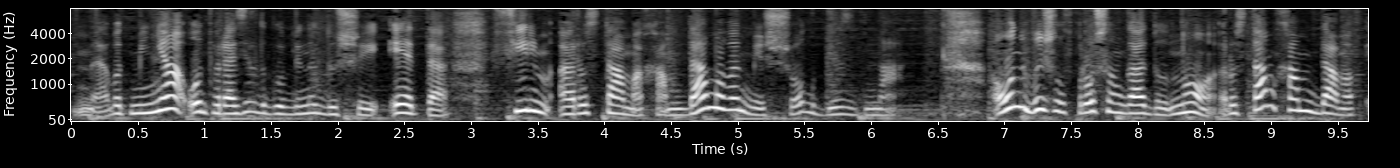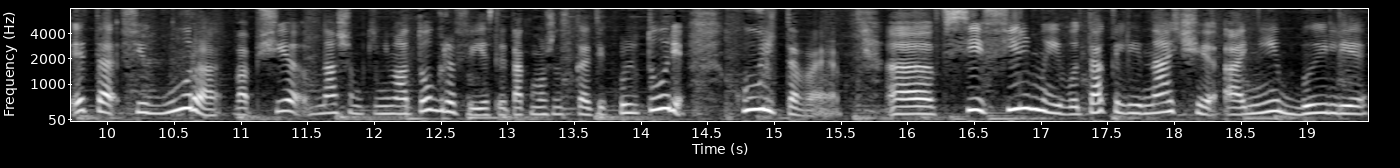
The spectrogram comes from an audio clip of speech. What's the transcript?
Вот меня он поразил до глубины души. Это фильм Рустама Хамдамова «Мешок без дна». Он вышел в прошлом году, но Рустам Хамдамов – это фигура вообще в нашем кинематографе, если так можно сказать, и культуре, культовая. Э, все фильмы его так или иначе, они были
